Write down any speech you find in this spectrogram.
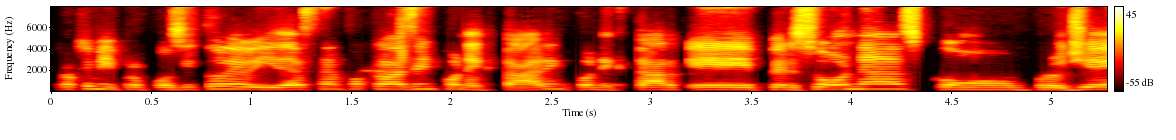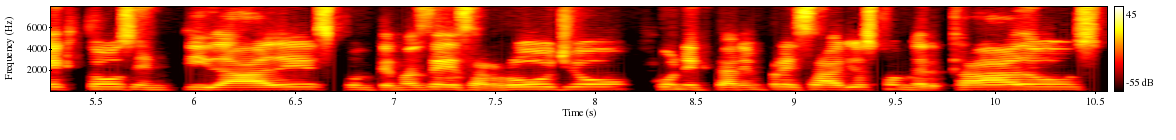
Creo que mi propósito de vida está enfocado en conectar, en conectar eh, personas con proyectos, entidades, con temas de desarrollo, conectar empresarios con mercados,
